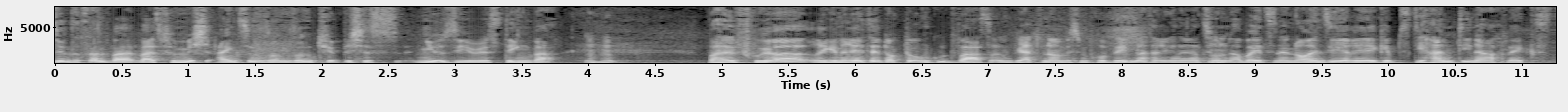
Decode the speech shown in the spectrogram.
ich interessant, weil, weil es für mich eigentlich so, so, ein- so ein typisches New Series-Ding war. Weil früher regeneriert der Doktor und gut war's. Irgendwie hatte noch ein bisschen Probleme nach der Regeneration, aber jetzt in der neuen Serie gibt's die Hand, die nachwächst.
